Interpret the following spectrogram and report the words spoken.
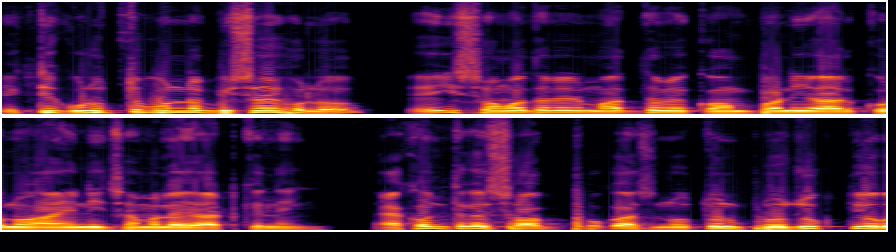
একটি গুরুত্বপূর্ণ বিষয় হলো এই সমাধানের মাধ্যমে কোম্পানি আর কোনো আইনি ঝামেলায় আটকে নেই। এখন থেকে সব ফোকাস নতুন প্রযুক্তি ও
